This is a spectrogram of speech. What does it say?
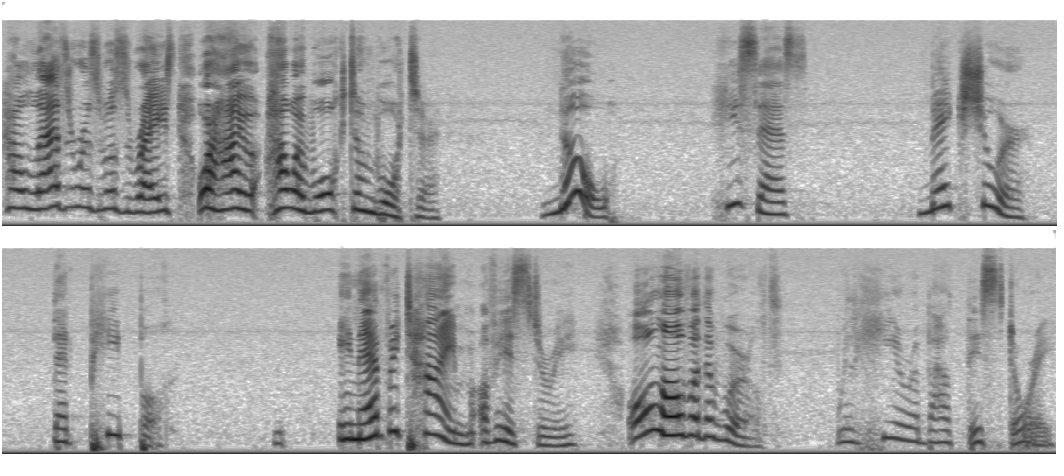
how Lazarus was raised or how, how I walked on water. No. He says, make sure that people in every time of history, all over the world, will hear about this story,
